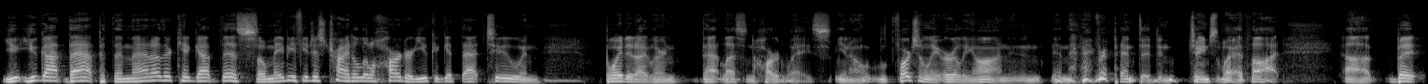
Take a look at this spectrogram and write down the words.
you you got that, but then that other kid got this. So maybe if you just tried a little harder, you could get that too. And boy, did I learn that lesson hard ways. You know, fortunately early on, and and then I repented and changed the way I thought. Uh, but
